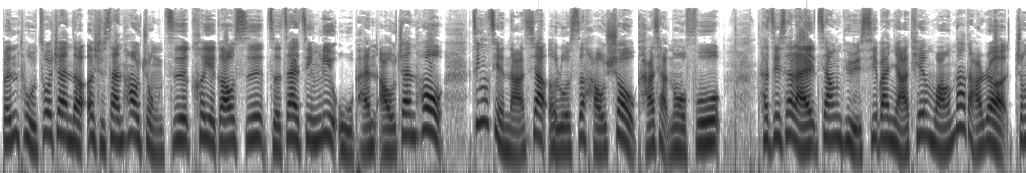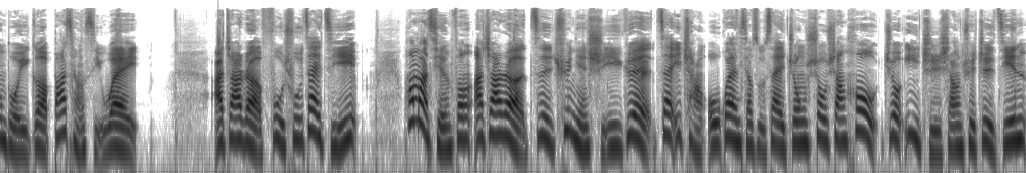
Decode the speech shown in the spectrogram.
本土作战的二十三号种子科耶高斯，则在经历五盘鏖战后，惊险拿下俄罗斯好手卡卡诺夫。他接下来将与西班牙天王纳达尔争夺一个八强席位。阿扎热复出在即，皇马前锋阿扎热自去年十一月在一场欧冠小组赛中受伤后，就一直伤缺至今。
